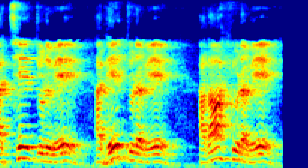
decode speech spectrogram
అచ్ఛేద్యుడివే అభేద్యుడవే. అదాహ్యుడవే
